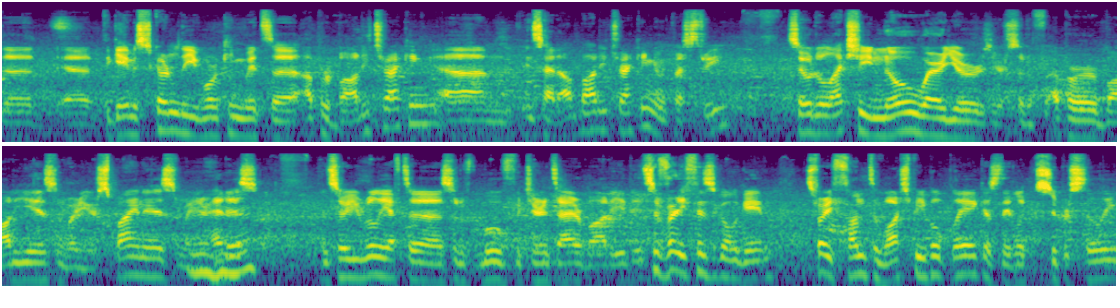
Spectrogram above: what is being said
the, uh, the game is currently working with uh, upper body tracking, um, inside out body tracking on Quest 3. So it'll actually know where your, your sort of upper body is and where your spine is and where your head Mhm. is. And so you really have to sort of move with your entire body. It's a very physical game. It's very fun to watch people play because they look super silly,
